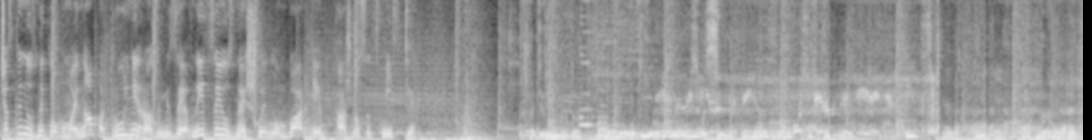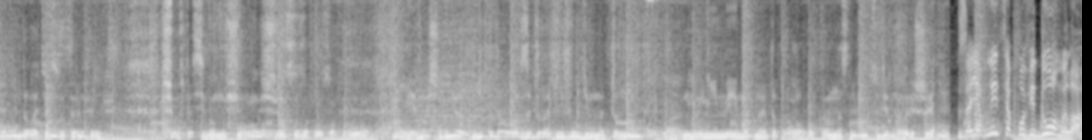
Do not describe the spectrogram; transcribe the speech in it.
Частину зниклого майна патрульні разом із заявницею знайшли в ломбарді аж на соцмісті. Один номер, да. А, вот, вот, вот, спасибо. Я 44, X5A, Да? Давайте я сфотографирую. Все, Все, спасибо, мы ж, мы ж, Все запросы охраняют. не, мы ж ее никуда у вас забирать не будем, это, ну, мы не имеем на это права, пока у нас не будет судебного решения. Заявниця повідомила,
